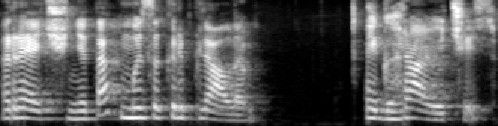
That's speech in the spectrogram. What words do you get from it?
речення. Так ми закріпляли, як граючись.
